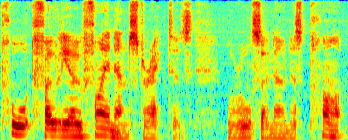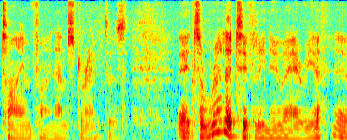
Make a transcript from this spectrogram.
portfolio finance directors, or also known as part time finance directors. It's a relatively new area. Uh,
